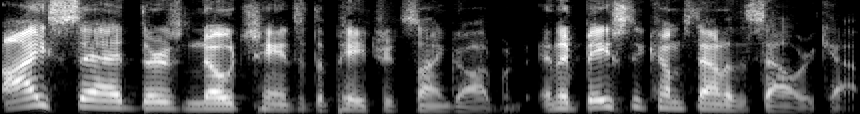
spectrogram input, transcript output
I said there's no chance that the Patriots sign Godwin, and it basically comes down to the salary cap.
